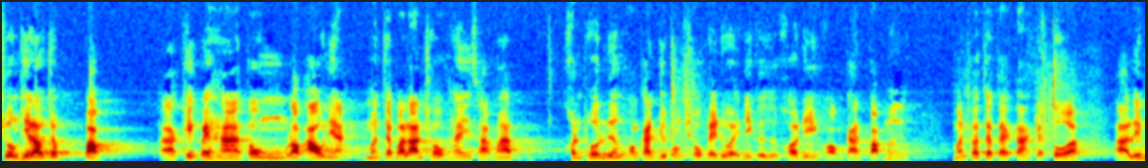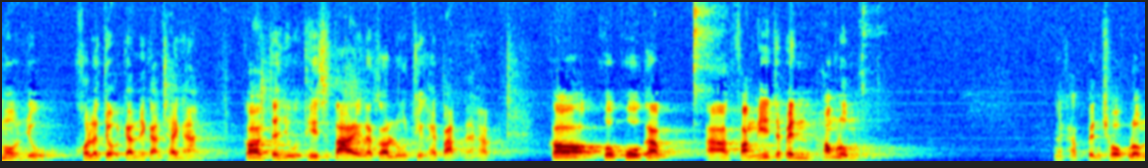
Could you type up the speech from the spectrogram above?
ช่วงที่เราจะปรับคลิกไปหาตรงล็อกเอาท์เนี่ยมันจะบาลานซ์โชคให้สามารถคอนโทรลเรื่องของการยุบของโชคได้ด้วย นี่ก็คือข้อดีของการปรับมือ มันก็จะแตกต่างจากตัวรีโมทอยู่คนละโจทย์กันในการใช้งาน ก็จะอยู่ที่สไตล์แล้วก็รูทที่ใครปัดนะครับ ก็ควบคู่กับฝั่งนี้จะเป็นห้องลมนะครับเป็นโชคลม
